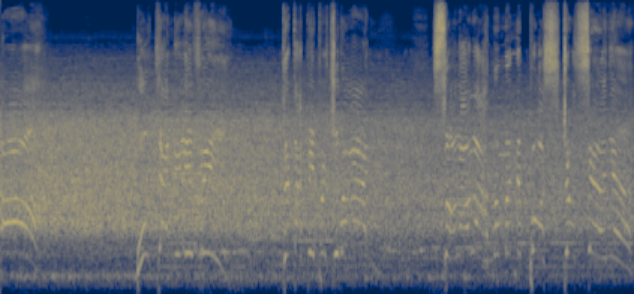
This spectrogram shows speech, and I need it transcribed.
Oh! Bukan delivery, tetapi percubaan. Seolah-olah menembus dosanya.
